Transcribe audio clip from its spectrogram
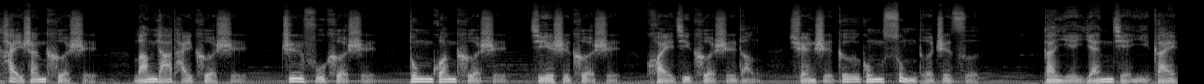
泰山刻石、琅琊台刻石、知府刻石、东关刻石、碣石刻石、会稽刻石等，全是歌功颂德之词，但也言简意赅。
